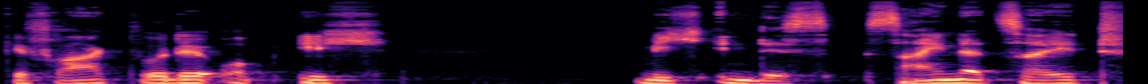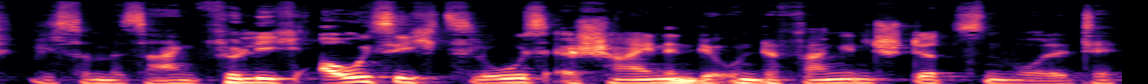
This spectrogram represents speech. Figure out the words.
gefragt wurde, ob ich mich in das seinerzeit, wie soll man sagen, völlig aussichtslos erscheinende Unterfangen stürzen wollte,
